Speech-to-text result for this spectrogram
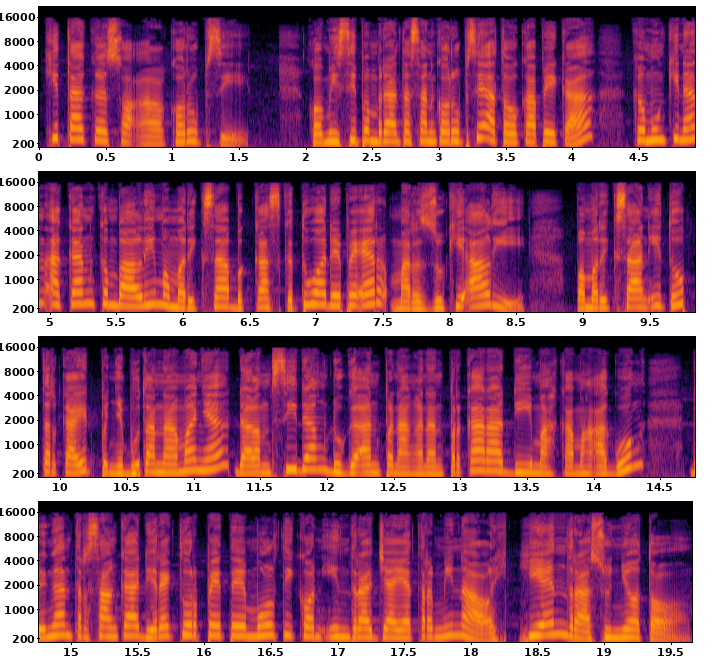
Kita ke soal korupsi. Komisi Pemberantasan Korupsi atau KPK kemungkinan akan kembali memeriksa bekas Ketua DPR Marzuki Ali. Pemeriksaan itu terkait penyebutan namanya dalam sidang dugaan penanganan perkara di Mahkamah Agung dengan tersangka Direktur PT Multikon Indrajaya Terminal Hiendra Sunyoto.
